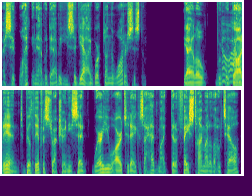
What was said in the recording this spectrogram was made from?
I said, What, in Abu Dhabi? He said, Yeah, I worked on the water system the ILO were, oh, were wow. brought in to build the infrastructure. And he said, Where you are today, because I had my did a FaceTime out of the hotel.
